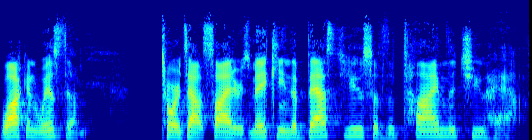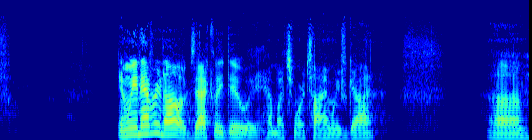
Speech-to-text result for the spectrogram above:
Walk in wisdom towards outsiders, making the best use of the time that you have. And we never know exactly, do we, how much more time we've got? Um,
